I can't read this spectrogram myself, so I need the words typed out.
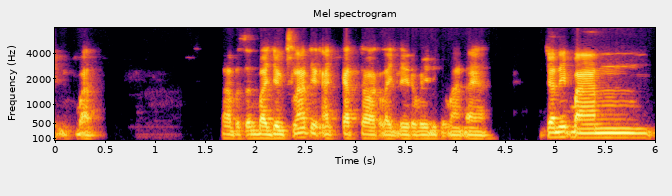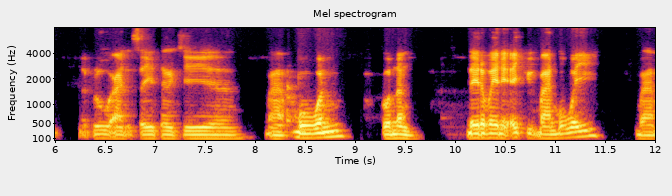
x បាទតែបើសិនបើយើងឆ្លាតយើងអាចកាត់ចោលកន្លែង derivative នេះក៏បានដែរអញ្ចឹងនេះបានគ្រូអាចសរសេរទៅជាបាទ4គុណនឹង derivative នៃ x គឺបាន1បាទ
